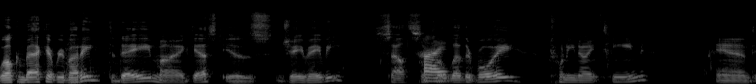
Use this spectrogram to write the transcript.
Welcome back, everybody. Today, my guest is J Baby, South Central Hi. Leather Boy 2019, and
